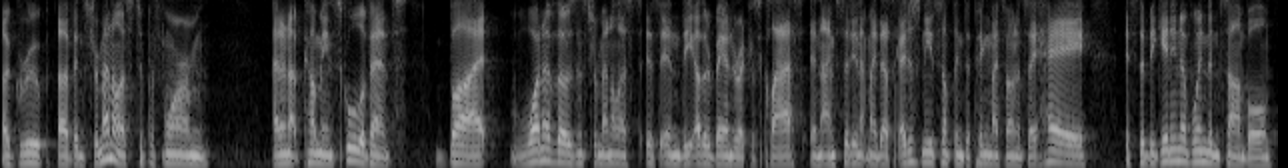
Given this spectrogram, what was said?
a group of instrumentalists to perform at an upcoming school event, but one of those instrumentalists is in the other band director's class, and I'm sitting at my desk. I just need something to ping my phone and say, hey, it's the beginning of Wind Ensemble.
